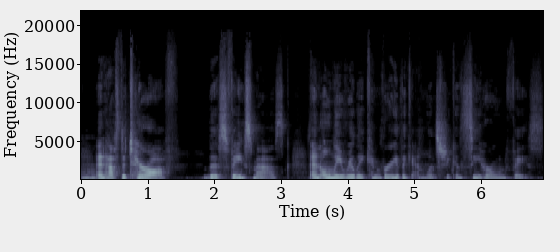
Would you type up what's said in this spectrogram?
hmm. and has to tear off this face mask and only really can breathe again once she can see her own face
